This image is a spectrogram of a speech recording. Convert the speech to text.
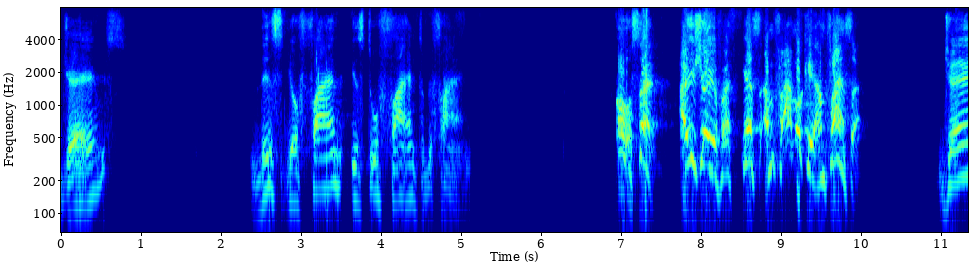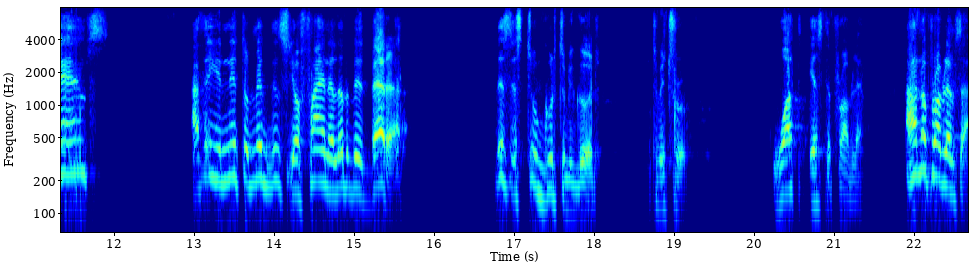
James, this your fine is too fine to be fine. Oh, sir, are you sure you're fine? Yes, I'm fine. Okay, I'm fine, sir. James, I think you need to make this your fine a little bit better. This is too good to be good, to be true. What is the problem? I have no problem, sir.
